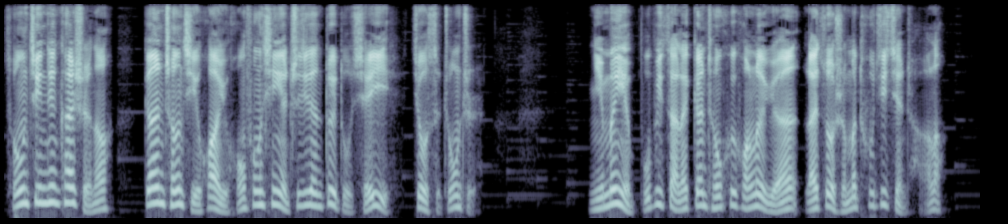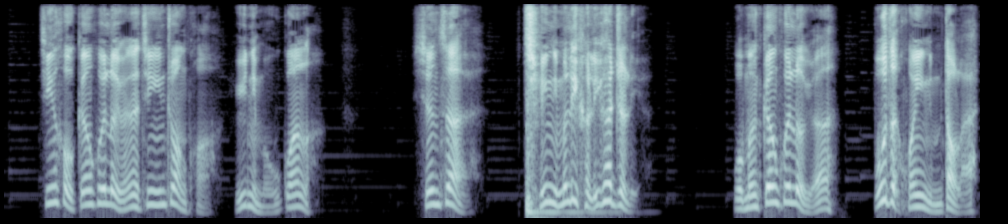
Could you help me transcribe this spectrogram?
从今天开始呢，甘城企划与红枫兴业之间的对赌协议就此终止。你们也不必再来甘城辉煌乐园来做什么突击检查了。今后甘辉乐园的经营状况与你们无关了。现在，请你们立刻离开这里。我们甘辉乐园不再欢迎你们到来。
